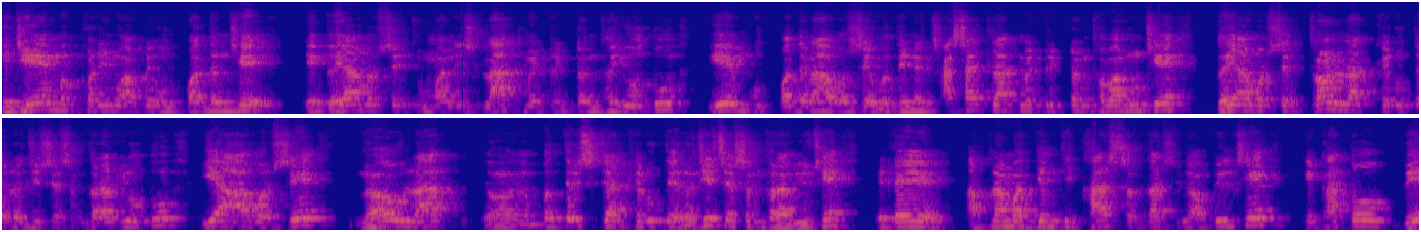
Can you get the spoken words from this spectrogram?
કે જે મગફળીનું આપણે ઉત્પાદન છે એ ગયા વર્ષે ચુમ્માલીસ લાખ મેટ્રિક ટન થયું હતું. એ ઉત્પાદન આ વર્ષે વધીને છાસઠ લાખ મેટ્રિક ટન થવાનું છે. ગયા વર્ષે ત્રણ લાખ ખેડૂતે રજીસ્ટ્રેશન કરાવ્યું હતું. એ આ વર્ષે નવ લાખ બત્રીસ હજાર ખેડૂતે રજીસ્ટ્રેશન કરાવ્યું છે. એટલે આપના માધ્યમથી ખાસ સરકારશ્રીને અપીલ છે કે કાં તો બે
